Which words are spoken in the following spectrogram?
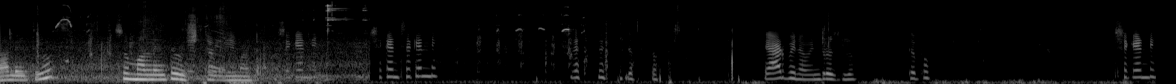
రాలేదు. సో మళ్ళీ అయితే వచ్చినాడు అనమాట ఆడిపోయినావు ఇన్ని రోజులు. చెప్పు చెక్కండి.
